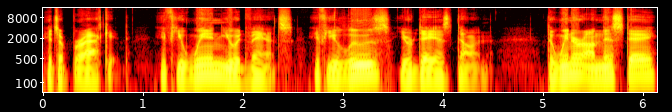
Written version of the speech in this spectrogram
it's a bracket. If you win, you advance. If you lose, your day is done. The winner on this day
